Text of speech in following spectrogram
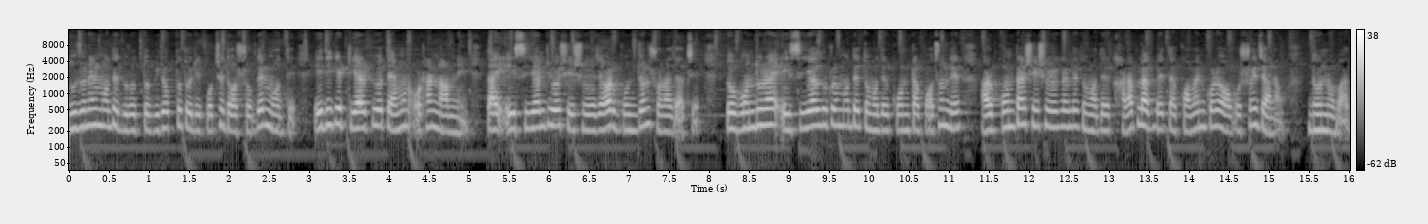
দুজনের মধ্যে দূরত্ব বিরক্ত তৈরি করছে দর্শকদের মধ্যে। এদিকে টিআরপিও তেমন ওঠার নাম নেই, তাই এই সিরিয়ালটিও শেষ হয়ে যাওয়ার গুঞ্জন শোনা যাচ্ছে। তো বন্ধুরা, এই সিরিয়াল দুটোর মধ্যে তোমাদের কোনটা পছন্দের আর কোনটা শেষ হয়ে গেলে তোমাদের খারাপ লাগবে তা কমেন্ট করে অবশ্যই জানাও। ধন্যবাদ।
